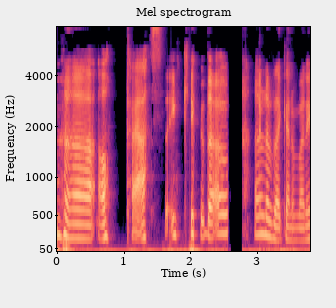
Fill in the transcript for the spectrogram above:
uh, I'll pass. Thank you, though. I don't have that kind of money.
